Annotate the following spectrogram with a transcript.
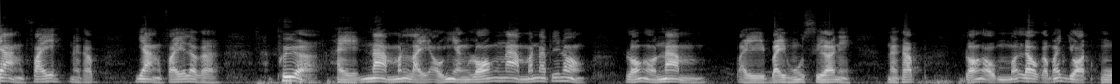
ย่างไฟนะครับ ย่างไฟแล้วก็เพื่อให้น้ำมันไหลเอาอย่างร้องน้ำมันนะพี่น้องร้องเอาน้ำไปใบหูเสือนี่นะครับร้องเอาแล้วก็มาหยอดหู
